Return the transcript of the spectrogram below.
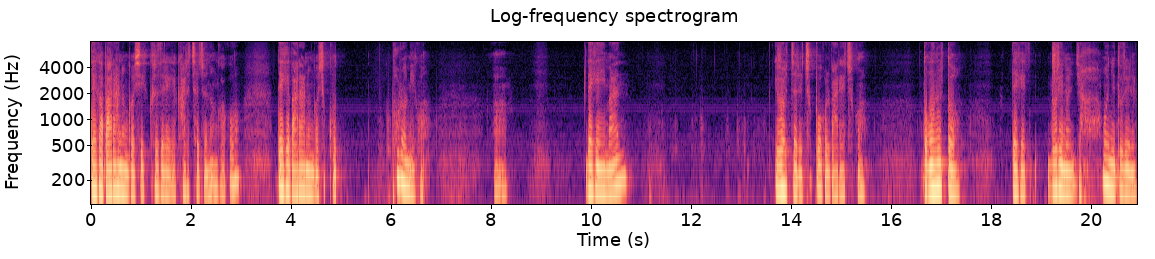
내가 말하는 것이 그들에게 가르쳐 주는 거고 내게 말하는 것이 곧 포럼이고 어, 내게 임한 6월절의 축복을 말해주고 또 오늘 또 내게 누리는 영원히 누릴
